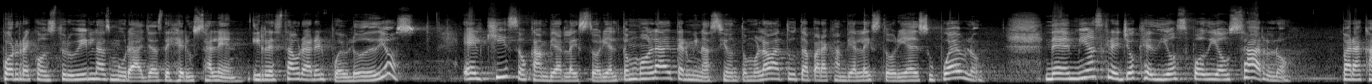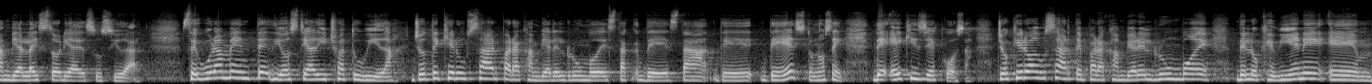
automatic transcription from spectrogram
por reconstruir las murallas de Jerusalén y restaurar el pueblo de Dios. Él quiso cambiar la historia, él tomó la determinación, tomó la batuta para cambiar la historia de su pueblo. Nehemías creyó que Dios podía usarlo para cambiar la historia de su ciudad. Seguramente Dios te ha dicho a tu vida, yo te quiero usar para cambiar el rumbo de, esta, de, esta, de, esto, no sé, de X, Y cosa. Yo quiero usarte para cambiar el rumbo de, lo que viene em,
